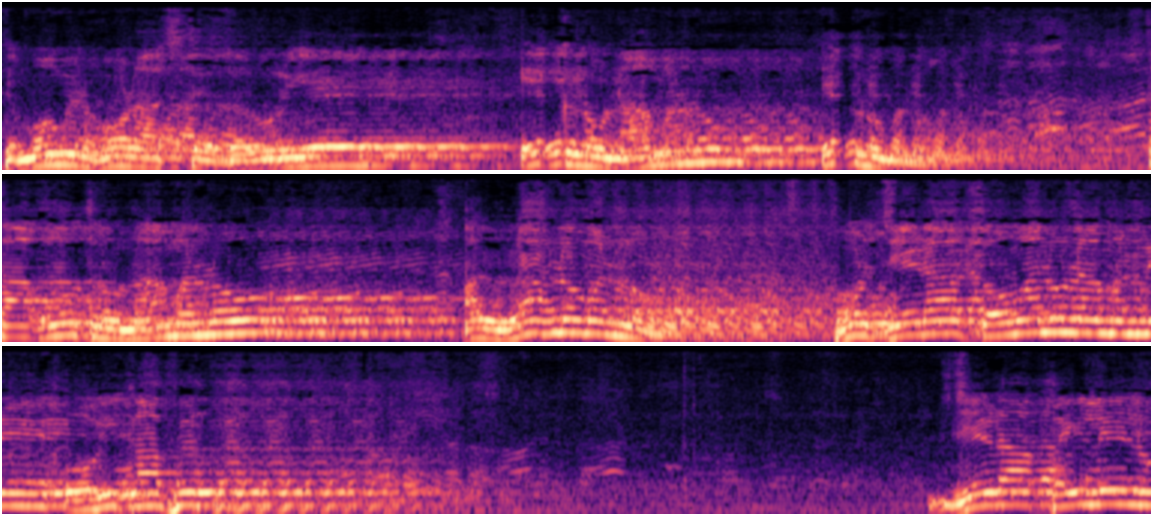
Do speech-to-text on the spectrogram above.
کہ مومن ہونے ضروری ہے ایک نو نہ منو، ایک نو منو۔ تاغوت نو نہ منو اللہ نو منو ہوں جیڑا دونوں نہ منے وہ بھی کافر۔ جیڑا پہلے نو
